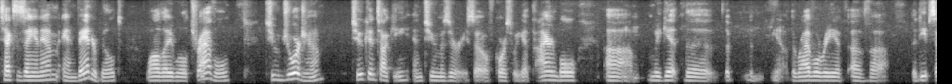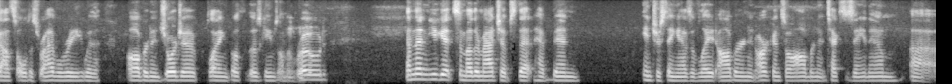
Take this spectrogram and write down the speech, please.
Texas A&M, and Vanderbilt, while they will travel to Georgia, to Kentucky, and to Missouri. So, of course, we get the Iron Bowl. Um, we get the, the the you know the rivalry of of uh, the Deep South's oldest rivalry with Auburn and Georgia playing both of those games on the Mhm. road. And then you get some other matchups that have been interesting as of late. Auburn and Arkansas, Auburn and Texas A&M. Uh,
